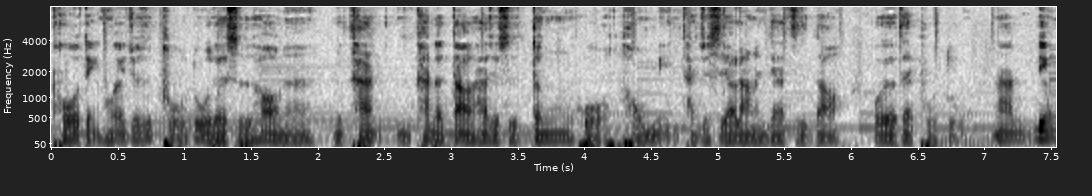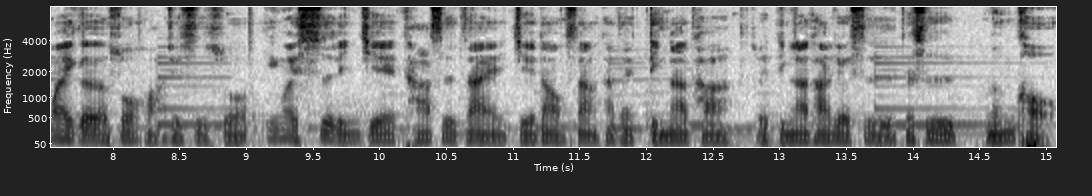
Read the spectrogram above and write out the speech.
坡顶会，就是普渡的时候呢，你看你看得到，它就是灯火通明，它就是要让人家知道。我有在普渡。那另外一个说法就是说，因为士林街它是在街道上，它在顶阿卡，所以顶阿卡就是就是门口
